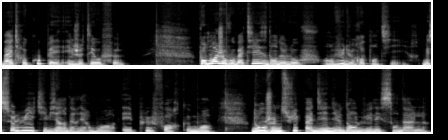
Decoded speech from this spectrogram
va être coupé et jeté au feu. Pour moi je vous baptise dans de l'eau, en vue du repentir, mais celui qui vient derrière moi est plus fort que moi, dont je ne suis pas digne d'enlever les sandales.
